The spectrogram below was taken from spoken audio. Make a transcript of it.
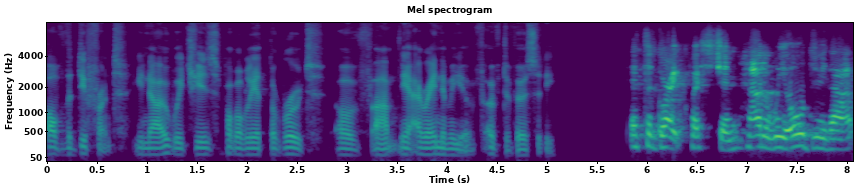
of the different, you know, which is probably at the root of um, yeah, our enemy of, of diversity? It's a great question. How do we all do that?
